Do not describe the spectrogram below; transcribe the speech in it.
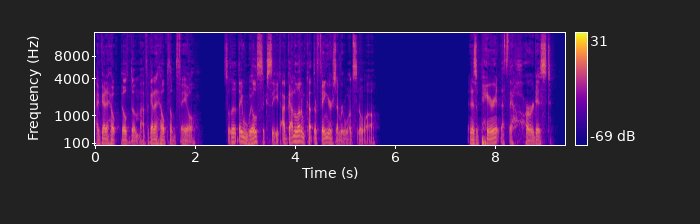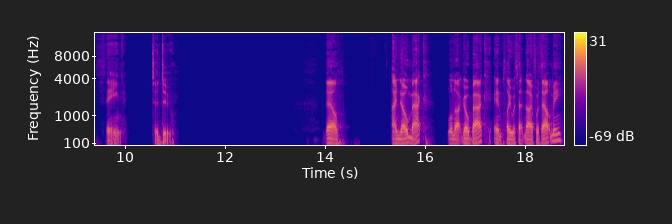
I've got to help build them. I've got to help them fail so that they will succeed. I've got to let them cut their fingers every once in a while. And as a parent, that's the hardest thing to do. Now, I know Mac will not go back and play with that knife without me.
